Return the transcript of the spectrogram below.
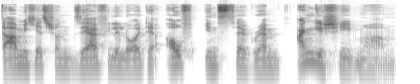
da mich jetzt schon sehr viele Leute auf Instagram angeschrieben haben.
